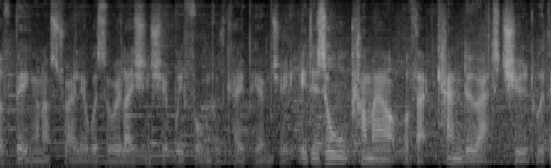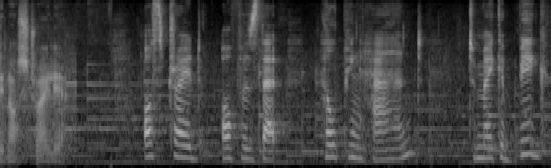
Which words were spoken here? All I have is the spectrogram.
of being in Australia was the relationship we formed with KPMG. It has all come out of that can-do attitude within Australia. Austrade offers that helping hand to make a big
